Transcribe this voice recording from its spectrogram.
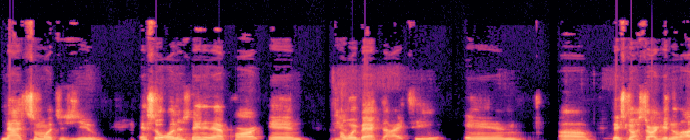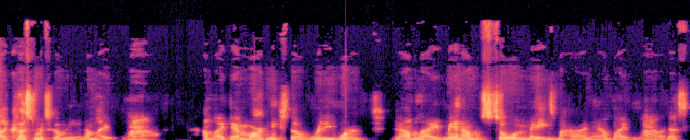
not so much as you. And so understanding that part, and I went back to IT and uh, next thing I started getting a lot of customers coming in. I'm like, wow. I'm like, that marketing stuff really worked. And I'm like, man, I was so amazed behind that. I'm like, wow, that's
